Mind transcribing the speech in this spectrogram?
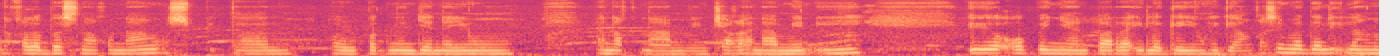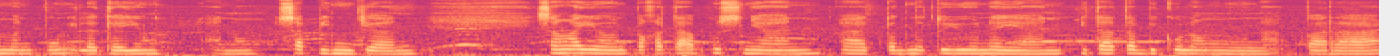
nakalabas na ako ng ospital or pag nandyan na yung anak namin. Tsaka namin i i-open yan para ilagay yung higaan. Kasi madali lang naman pong ilagay yung ano, sapin dyan. Sa ngayon, pagkatapos niyan at pag natuyo na yan, itatabi ko lang muna para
